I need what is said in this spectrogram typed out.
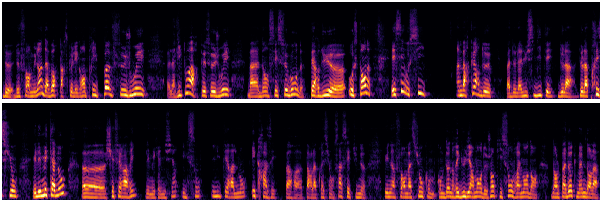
de, Formule 1. D'abord parce que les Grands Prix peuvent se jouer, la victoire peut se jouer bah, dans ces secondes perdues euh, au stand. Et c'est aussi un marqueur de, de la lucidité, de la, de la pression. Et les mécanos, euh, chez Ferrari, les mécaniciens, ils sont littéralement écrasés par, euh, par la pression. Ça, c'est une, une information qu'on me donne régulièrement de gens qui sont vraiment dans, dans le paddock, même dans la,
